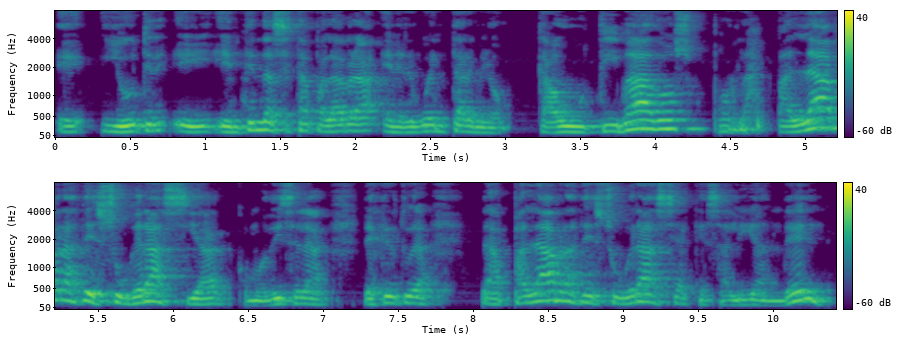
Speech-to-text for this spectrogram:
eh, y, entiendas esta palabra en el buen término, cautivados por las palabras de su gracia, como dice la, escritura, las palabras de su gracia que salían de él.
